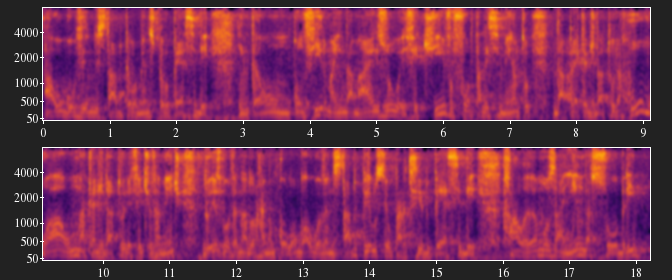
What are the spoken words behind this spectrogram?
ao governo do estado, pelo menos pelo PSD. Então, confirma ainda mais o efetivo fortalecimento da pré-candidatura rumo a uma candidatura efetivamente do ex-governador Raimundo Colombo ao governo do estado pelo seu partido PSD. Falamos ainda sobre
